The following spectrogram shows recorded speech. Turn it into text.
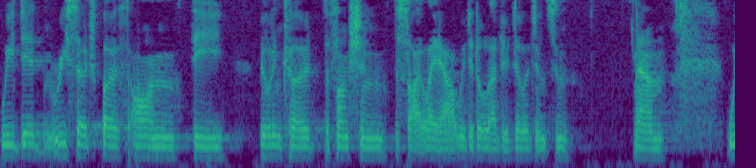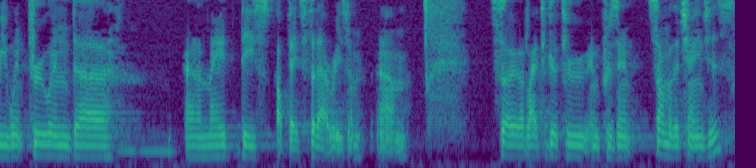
We did research both on the building code, the function, the site layout. We did all our due diligence and um, we went through and uh, uh, made these updates for that reason. Um, so I'd like to go through and present some of the changes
